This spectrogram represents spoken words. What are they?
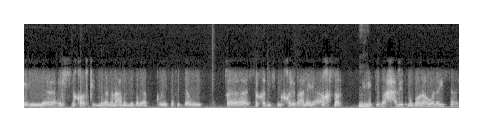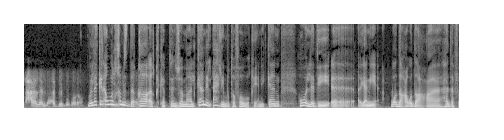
الثقة الكبيرة إن أنا عامل مباريات كويسة في الدوري فالثقة دي تنقلب عليا أخسر هي بتبقى حالة مباراة وليس الحالة اللي قبل المباراة. ولكن أول خمس دقائق كابتن جمال كان الأهلي متفوق يعني كان هو الذي يعني وضع وضع هدف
